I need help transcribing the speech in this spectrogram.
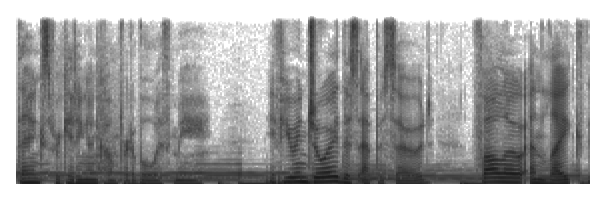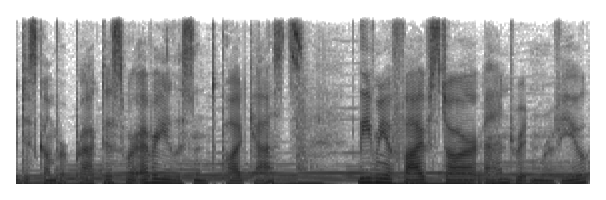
Thanks for getting uncomfortable with me. If you enjoyed this episode, follow and like the discomfort practice wherever you listen to podcasts. Leave me a five star and written review,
